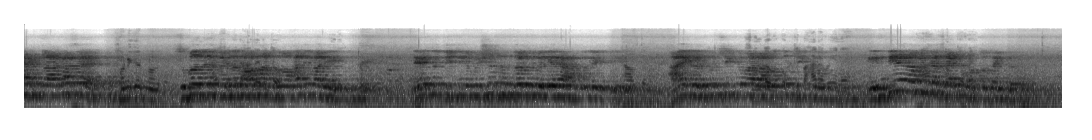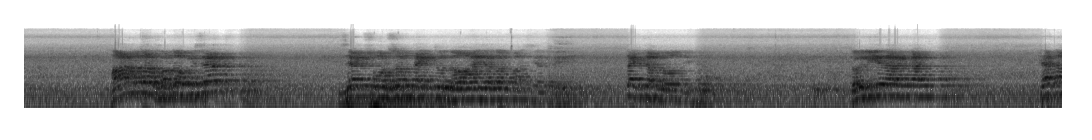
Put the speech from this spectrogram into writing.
হেড ক্লার্ক আছে। ক্ষণিকের মেজর রহমান নোয়াখালী বাড়ি। যেহেতু দ্বিতীয় বিশ্বযুদ্ধ তৈরি হাত তুলে আই গর্তুল শিখতে পারা ইন্ডিয়ান অফিসার দ্যাট করতে থাকতো ভারতের ভদ্র অফিসার জেড ফোর্সের দায়িত্ব দেওয়া হয় যখন পাশে আছে দায়িত্ব নেওয়া দলীয় আরেকটা সেটা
